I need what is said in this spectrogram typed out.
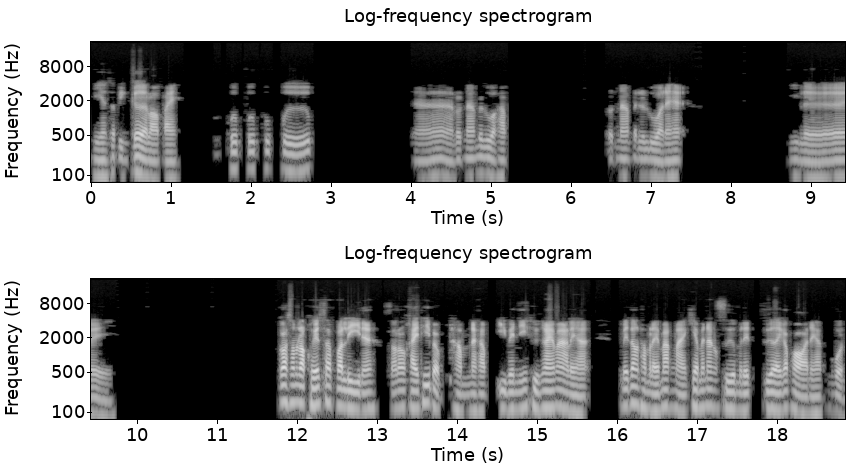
เนี่สปริงเกอร์รอไปปุ๊บปุ๊บปุ๊บปุ๊บอ่ารดน้ำไปรัวครับรดน้ำไปรัวนะฮะ นี่เลย ก็สำหรับเควสซาฟารีนะสำหรับใครที่แบบทำนะครับ อีเวนต์นี้คือง่ายมากเลยฮะ ไม่ต้องทำอะไรมากมาย แค่มานั่งซื้อเมล็ดซื้ออะไรก็พอนะครับทุกคน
